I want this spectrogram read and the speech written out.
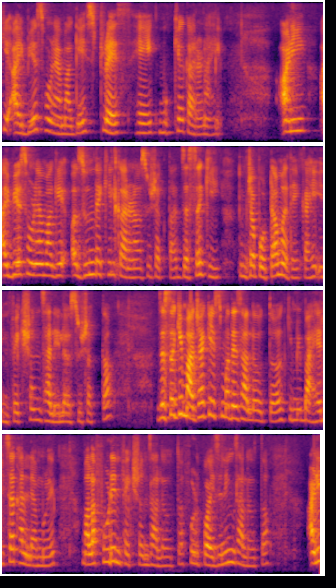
की आय बी एस होण्यामागे स्ट्रेस हे एक मुख्य कारण आहे. आणि आय बी एस होण्यामागे अजून देखील कारणं असू शकतात जसं की तुमच्या पोटामध्ये काही इन्फेक्शन झालेलं असू शकतं. जसं की माझ्या केसमध्ये झालं होतं की मी बाहेरचं खाल्ल्यामुळे मला फूड इन्फेक्शन झालं होतं फूड पॉयझनिंग झालं होतं. आणि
